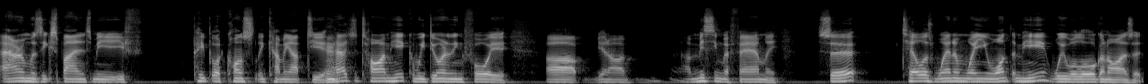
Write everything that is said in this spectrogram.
Aaron was explaining to me if people are constantly coming up to you, how's your time here? Can we do anything for you? Uh, you know, I'm missing my family. Sir, tell us when and where you want them here. We will organise it.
